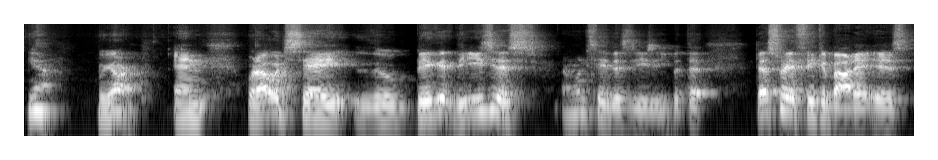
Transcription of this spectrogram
Yeah, we are. And what I would say, the big, the easiest, I wouldn't say this is easy, but the best way to think about it is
